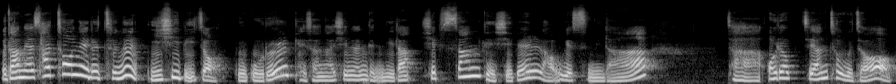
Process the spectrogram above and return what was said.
그 다음에 4000Hz는 20이죠. 요거를 계산하시면 됩니다. 13dB 나오겠습니다. 자, 어렵지 않죠? 그죠?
